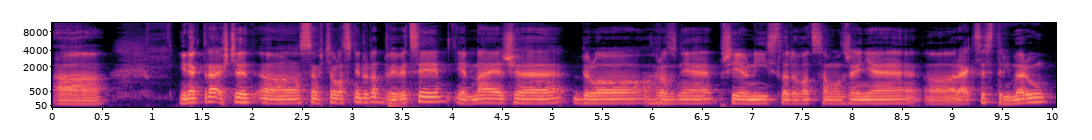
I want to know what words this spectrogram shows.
A Jinak teda ještě uh, jsem chtěl vlastně dodat dvě věci. Jedna je, že bylo hrozně příjemný sledovat samozřejmě uh, reakce streamerů.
